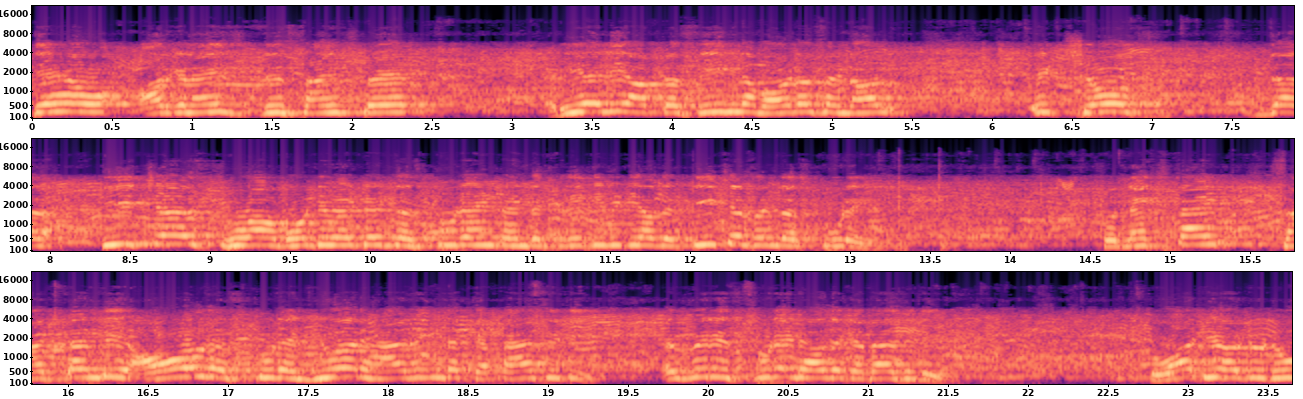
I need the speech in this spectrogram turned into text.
They have organized this science fair. Really, after seeing the models and all, it shows the teachers who have motivated the students and the creativity of the teachers and the students. So next time, certainly all the students, you are having the capacity. Every student has the capacity. So what you have to do,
